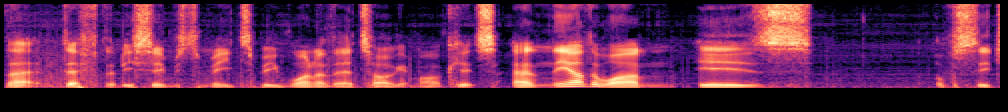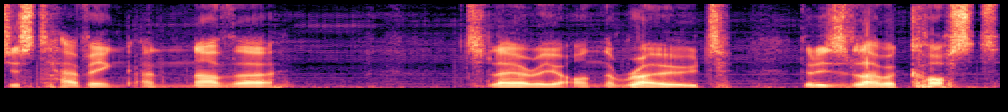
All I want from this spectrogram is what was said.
that definitely seems to me to be one of their target markets. And the other one is obviously just having another Talaria on the road that is lower cost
